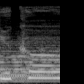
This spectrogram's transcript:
You call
